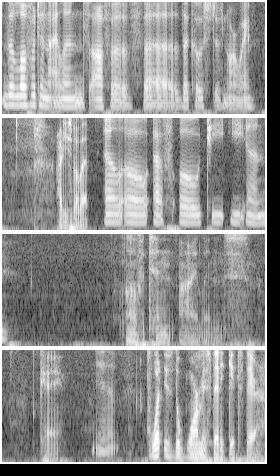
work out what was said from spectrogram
the Lofoten Islands off of uh, the coast of Norway. How do you spell that? L O F O T E N. Lofoten Islands. Okay. Yeah, What is the warmest that it gets there?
